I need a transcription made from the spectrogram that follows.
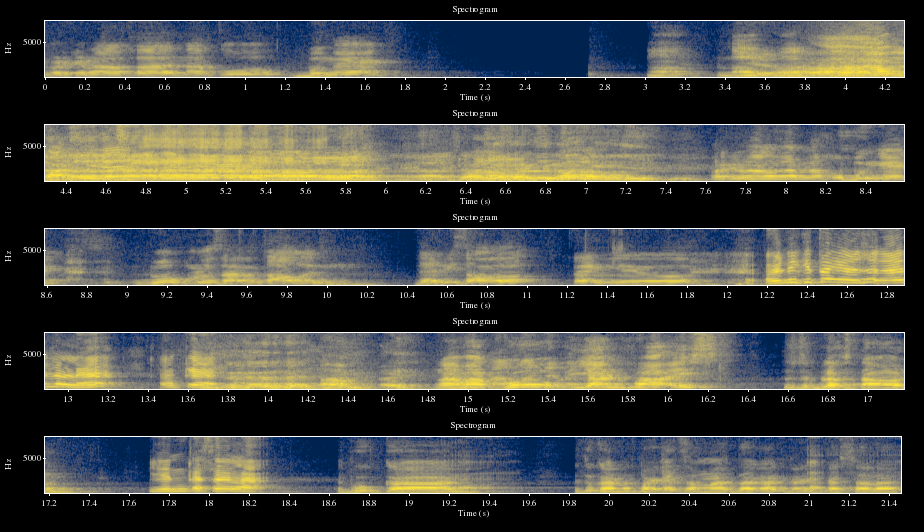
perkenalkan aku Bengek. Ah, apa sih? Jangan lagi lagi. Perkenalkan aku Bengek, 21 tahun. Dari Solo. Thank you. Oh ini kita Indonesian Idol ya? Oke. Am, Namaku Ian Faiz, 17 tahun. Ian Kasela. Eh, Bukan. Itu kan pakai kacamata kan kalian nggak salah.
